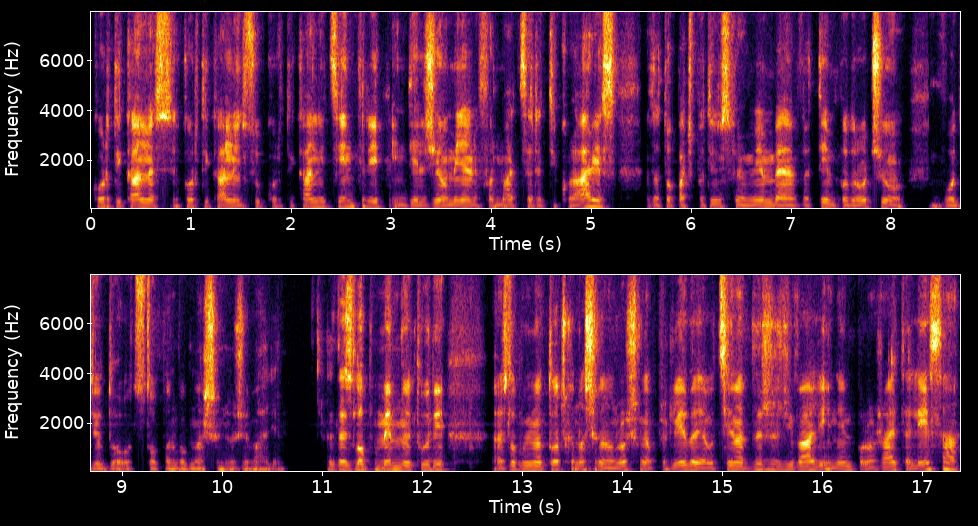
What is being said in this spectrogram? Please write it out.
kortikalni in subkortikalni centri in del že omenjene formacije reticularis, zato pač potem spremembe v tem področju vodijo do odstopanj v obnašanju živali. Zdaj, zelo pomembno je tudi, zelo pomembna točka našega nevrološkega pregleda je ocena drže živali in njen položaj telesa.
